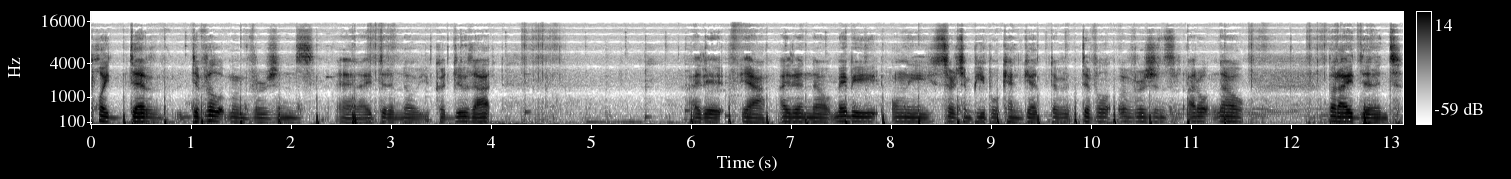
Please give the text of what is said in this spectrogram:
play dev development versions, and I didn't know you could do that. I did, yeah, I didn't know. Maybe only certain people can get the development versions. I don't know, but I didn't.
